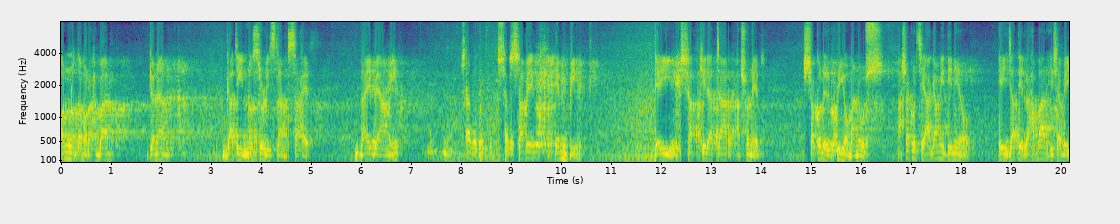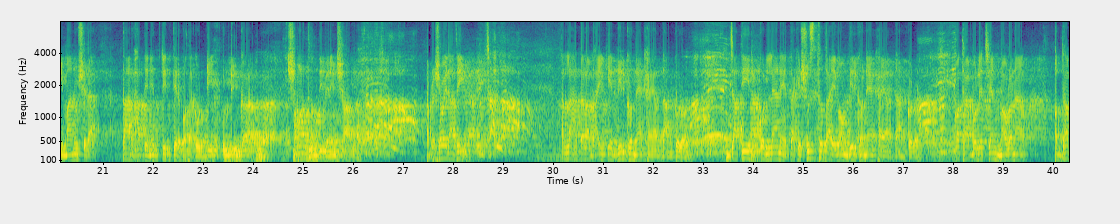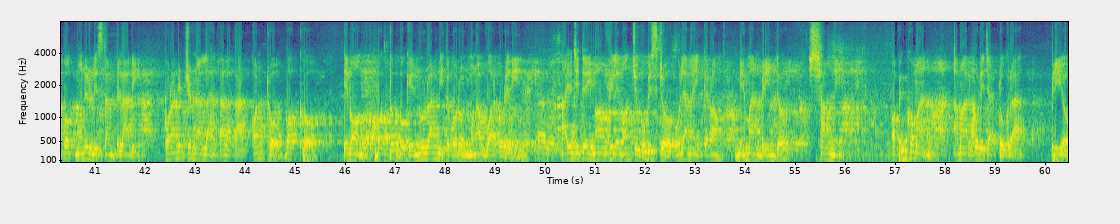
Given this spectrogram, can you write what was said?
অন্যতম রাহবার, জনাব গাজী নজরুল ইসলাম সাহেব। নাইবে আমির, সাবেক এমপি। এই সাতক্ষীরা চার আসনের সকলের প্রিয় মানুষ। আশা করছি আগামী দিনেও এই জাতির রাহবার হিসাবে এই মানুষেরা তার হাতে নেতৃত্বের পতাকা উড্ডীন উড্ডীন করার সমর্থন দিবেন ইনশাআল্লাহ। আপনারা সবাই রাজি? আল্লাহ তালা ভাইকে দীর্ঘ ন্যাক হায়াত দান করুন। জাতির কল্যাণে তাকে সুস্থতা এবং দীর্ঘ ন্যাক হায়াত দান করুন। কথা বলেছেন মাওলানা অধ্যাপক মনিরুল ইসলাম বেলালি। কোরআনের জন্য আল্লাহ তালা তার কণ্ঠ বক্ষ এবং বক্তব্যকে নূরান্বিত করুন মোনাব্বার করে দিন। আয়োজিত এই মাহফিলে মঞ্চে উপবিষ্ট ওলামাই করম, মেহমান বৃন্দ, সামনে অপেক্ষমান আমার কলিজার টুকরা, প্রিয়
